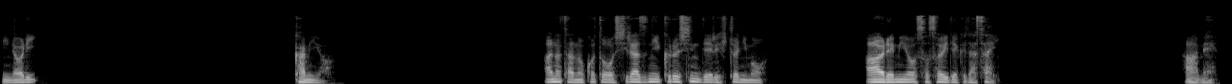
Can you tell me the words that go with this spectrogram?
祈り。神よ。あなたのことを知らずに苦しんでいる人にも、憐れみを注いでください。アーメン。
